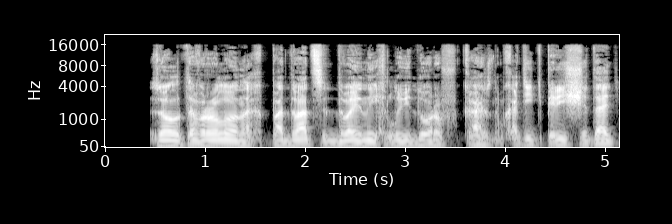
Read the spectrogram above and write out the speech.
— Золото в рулонах, по двадцать двойных луидоров в каждом. Хотите пересчитать?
